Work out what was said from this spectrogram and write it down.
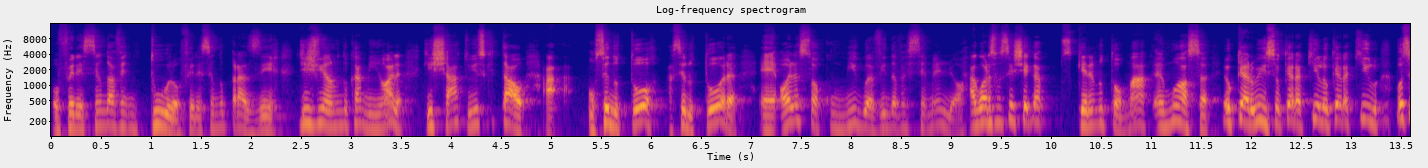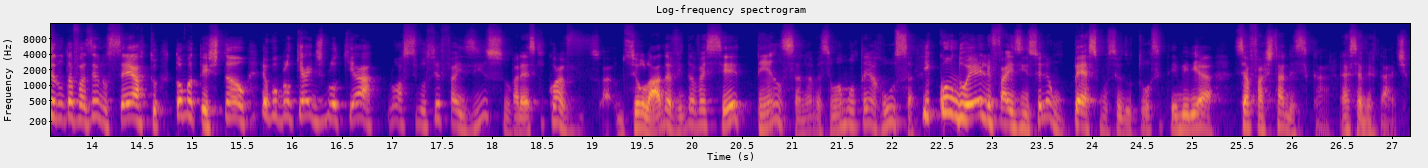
oferecendo aventura, oferecendo prazer, desviando do caminho. Olha, que chato isso, que tal? A, o sedutor, a sedutora, é, olha só, comigo a vida vai ser melhor. Agora, se você chega querendo tomar, é, moça, eu quero isso, eu quero aquilo, eu quero aquilo, você não está fazendo certo, toma testão, eu vou bloquear e desbloquear. Nossa, se você faz isso, parece que a, do seu lado a vida vai ser tensa, né? Vai ser uma montanha russa. E quando ele faz isso, ele é um péssimo sedutor, você deveria se afastar desse cara. Essa é a verdade.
